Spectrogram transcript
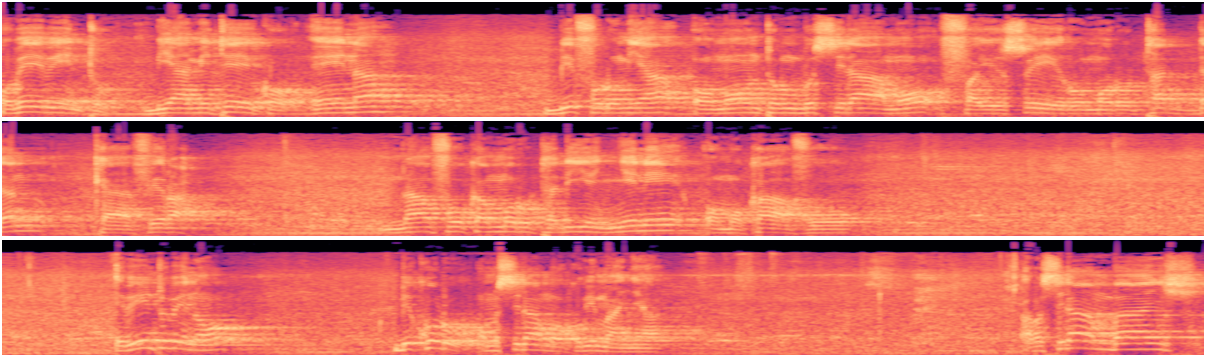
oba ebintu bya miteeko ena bifulumya omuntu mu busiraamu fayusiru murtaddan kafira nafuuka murtadi yennyini omukaafu. Ebintu bino bikulu omusiraamu okubimanya. Abasiraamu bangi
